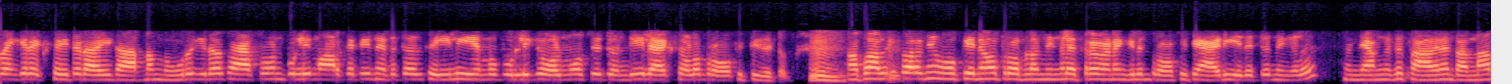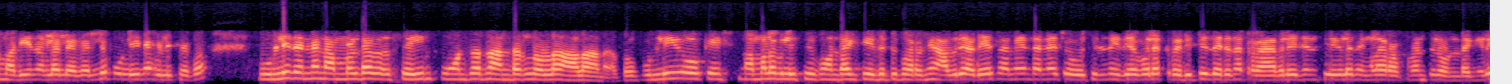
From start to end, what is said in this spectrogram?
ഭയങ്കര എക്സൈറ്റഡ് ആയി. കാരണം നൂറ് കിലോ സാഫ്രോൺ പുള്ളി മാർക്കറ്റിൽ നിന്ന് എടുത്ത് അത് സെയിൽ ചെയ്യുമ്പോൾ പുള്ളിക്ക് ഓൾമോസ്റ്റ് ട്വന്റി ലാക്സോളം പ്രോഫിറ്റ് കിട്ടും. അപ്പൊ അവർ പറഞ്ഞു ഓക്കെ നോ പ്രോബ്ലം നിങ്ങൾ എത്ര വേണമെങ്കിലും പ്രോഫിറ്റ് ആഡ് ചെയ്തിട്ട് നിങ്ങൾ ഞങ്ങൾക്ക് സാധനം തന്നാൽ മതി എന്നുള്ള ലെവലിൽ പുള്ളിനെ വിളിച്ചപ്പോൾ പുള്ളി തന്നെ നമ്മളുടെ സെയിം സ്പോൺസറിന്റെ അണ്ടറിലുള്ള ആളാണ്. അപ്പൊ പുള്ളി ഓക്കെ നമ്മളെ വിളിച്ച് കോൺടാക്ട് ചെയ്തിട്ട് പറഞ്ഞു അവർ അതേസമയം തന്നെ ചോദിച്ചിരുന്നു ഇതേപോലെ ക്രെഡിറ്റ് തരുന്ന ട്രാവൽ ഏജൻസികൾ നിങ്ങളെ റെഫറൻസിൽ ഉണ്ടെങ്കിൽ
